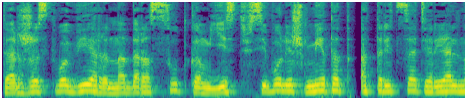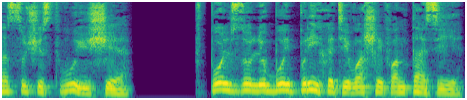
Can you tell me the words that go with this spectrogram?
Торжество веры над рассудком есть всего лишь метод отрицать реально существующее пользу любой прихоти вашей фантазии.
